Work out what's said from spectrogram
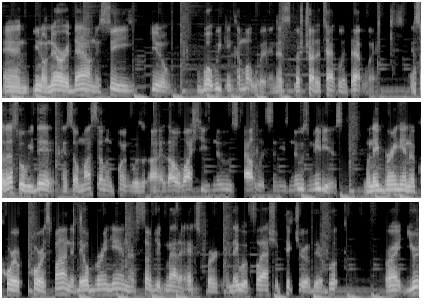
and you know narrow it down and see you know what we can come up with, and let's let's try to tackle it that way. And so that's what we did. And so my selling point was uh, as I would watch these news outlets and these news medias, when they bring in a cor- correspondent, they'll bring in a subject matter expert and they would flash a picture of their book. Right, you're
